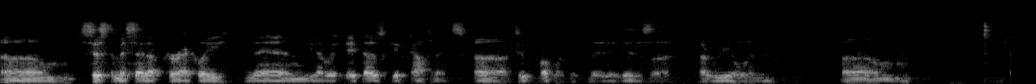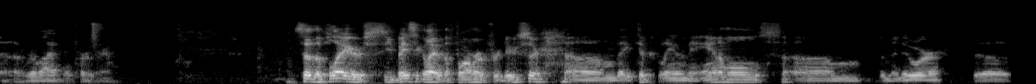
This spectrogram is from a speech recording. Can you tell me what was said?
um, system is set up correctly, then you know it, it does give confidence uh, to the public that it is a, a real and um, uh, reliable program. So the players, you basically have the farmer producer. Um, they typically own the animals, um, the manure, the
